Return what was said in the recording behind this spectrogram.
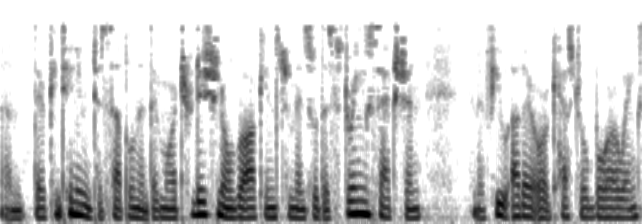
and they're continuing to supplement their more traditional rock instruments with a string section and a few other orchestral borrowings.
